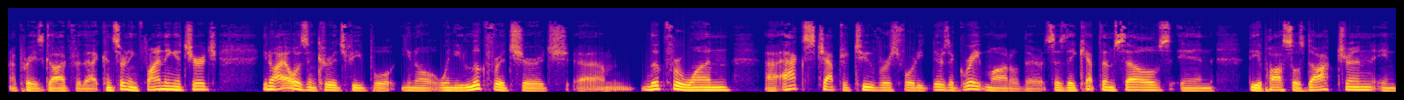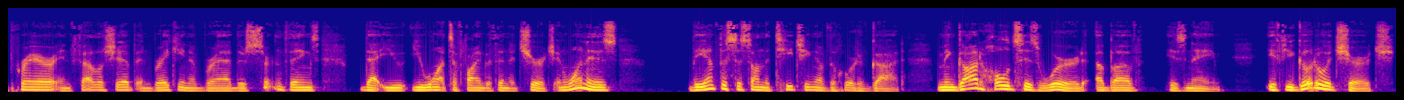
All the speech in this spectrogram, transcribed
I praise God for that. Concerning finding a church, you know, I always encourage people, you know, when you look for a church, um, look for one. Uh, Acts chapter 2 verse 40, there's a great model there. It says they kept themselves in the apostles' doctrine, in prayer, in fellowship, in breaking of bread. There's certain things that you, you want to find within a church. And one is the emphasis on the teaching of the word of God. I mean, God holds his word above his name if you go to a church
